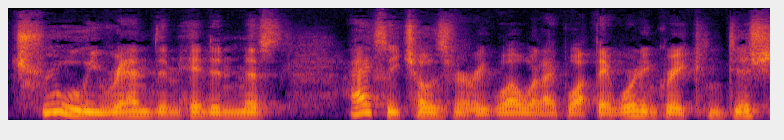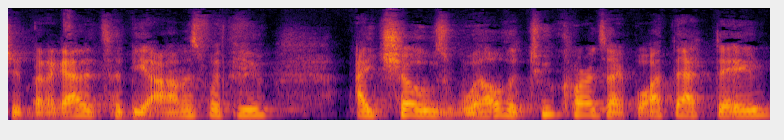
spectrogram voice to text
truly random hit and miss. I actually chose very well what I bought. They weren't in great condition, but I got it to be honest with you. I chose well. The two cards I bought that day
